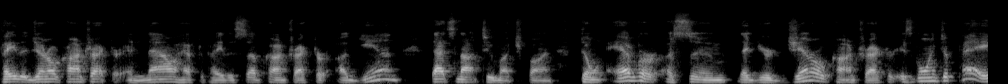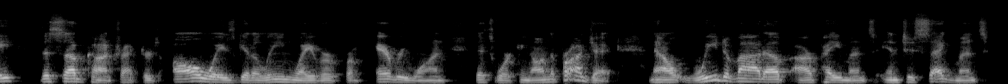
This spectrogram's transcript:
pay the general contractor and now have to pay the subcontractor again. That's not too much fun. Don't ever assume that your general contractor is going to pay the subcontractors. Always get a lien waiver from everyone that's working on the project. Now, we divide up our payments into segments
